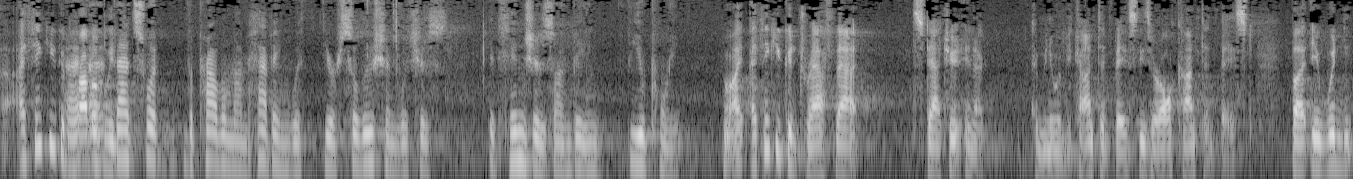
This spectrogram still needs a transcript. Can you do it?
I think you could probably. Uh, that's what the problem I'm having with your solution, which is it hinges on being viewpoint. Well, I, I think you could draft that statute in a. I mean, it would be content based. These are all content based, but it wouldn't.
